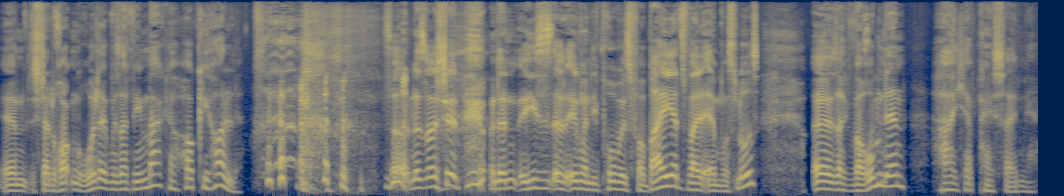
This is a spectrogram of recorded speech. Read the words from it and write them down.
ähm, statt Rock'n'Roll, hat er immer gesagt, wie mag er Hockey Holl. so, und das war schön. Und dann hieß es äh, irgendwann, die Probe ist vorbei jetzt, weil er muss los. Äh, er sagt, warum denn? Ha, ich habe keine Zeit mehr.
